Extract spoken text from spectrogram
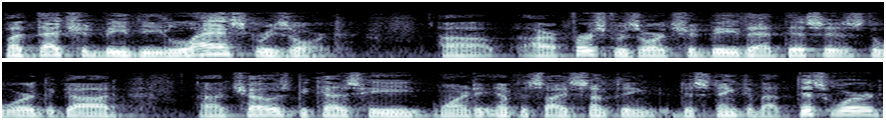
but that should be the last resort. Uh, our first resort should be that this is the word that God uh, chose because he wanted to emphasize something distinct about this word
